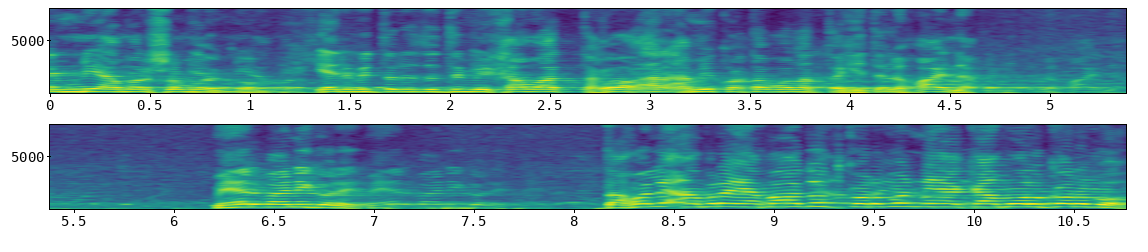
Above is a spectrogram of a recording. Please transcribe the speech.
এমনি আমার সময় কম। এর ভিতরে যদি তুমি খাওয়ার থাকো আর আমি কথা বলার থাকি তাহলে হয় না। মেহরবানি করে। তাহলে আমরা এবাদত করব, নেক আমল করব।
